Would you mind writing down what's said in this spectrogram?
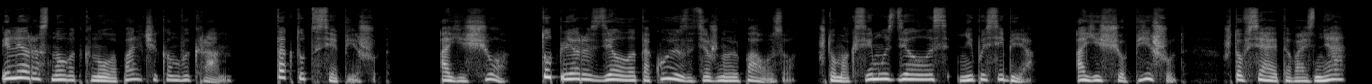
И Лера снова ткнула пальчиком в экран. Так тут все пишут. А еще Тут Лера сделала такую затяжную паузу, что Максиму сделалось не по себе. А еще пишут, что вся эта возня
